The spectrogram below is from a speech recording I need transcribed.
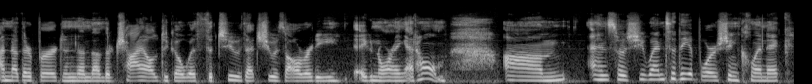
another burden, another child to go with the two that she was already ignoring at home. Um, and so she went to the abortion clinic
